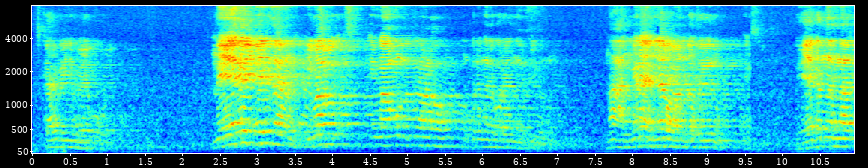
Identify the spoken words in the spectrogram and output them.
നിസ്കാരം കഴിഞ്ഞ് വേഗം പോയി നേരെ വിപരീതാണ്. ഇമാമ ഇമാമ ആളോ നമുക്കിങ്ങനെ കുറെ നീട്ടി വന്നു എന്നാ അങ്ങനെയല്ല വേണ്ടത് വേഗം തന്നാൽ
